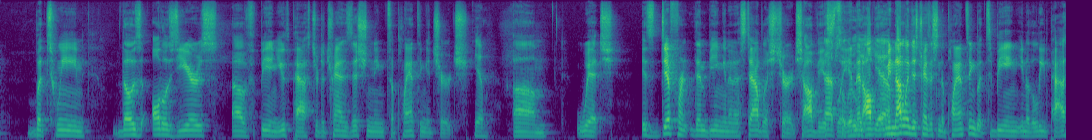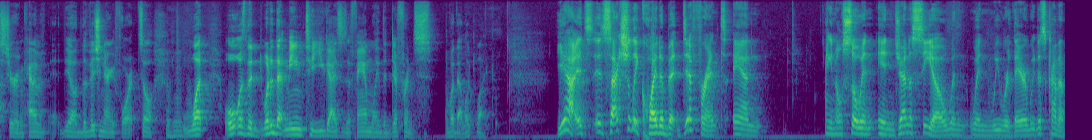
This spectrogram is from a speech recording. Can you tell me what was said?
between those all those years of being youth pastor to transitioning to planting a church. Yeah. Um, which is different than being in an established church, obviously. Absolutely. And then, yeah. I mean, not only just transition to planting, but to being, you know, the lead pastor and kind of, you know, the visionary for it. So, mm-hmm. what what was the what did that mean to you guys as a family? The difference of what that looked like. Yeah, it's it's actually quite a bit different, and you know, so in in Geneseo, when when we were there, we just kind of,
